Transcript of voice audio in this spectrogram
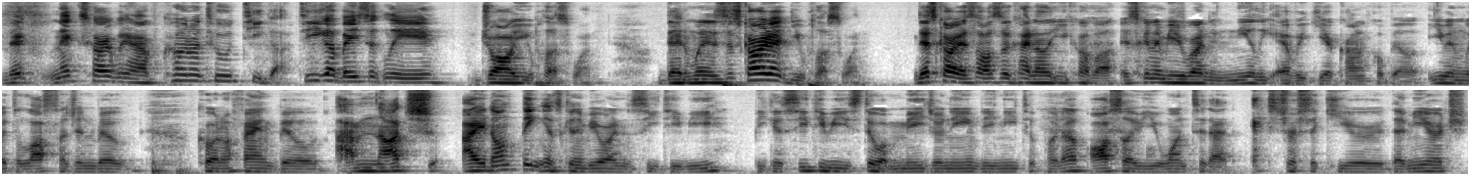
Next, next card, we have Chrono 2 Tiga. Tiga basically draw you plus 1. Then when it's discarded, you plus 1. This card is also kind of like Ikaba. It's going to be run in nearly every Gear Chronicle build, even with the Lost Legend build, Chrono Fang build. I'm not sure. I don't think it's going to be run in because CTB is still a major name they need to put up. Also, if you want to that extra secure Demiurge,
